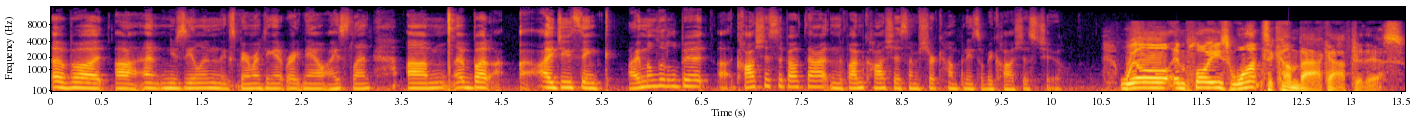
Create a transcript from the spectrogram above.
uh, but uh, and new zealand experimenting it right now iceland um, but I, do think i'm a little bit uh, cautious about that and if i'm cautious i'm sure companies will be cautious too. Will employees want to come back after this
